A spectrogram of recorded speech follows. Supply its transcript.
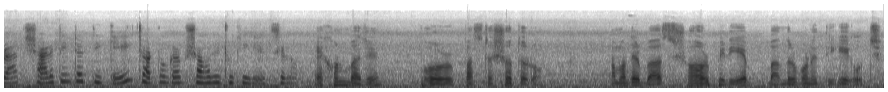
রাত সাড়ে তিনটার দিকেই চট্টগ্রাম শহরে ঢুকে গিয়েছিল। এখন বাজে ভোর পাঁচটা সতেরো। আমাদের বাস শহর পেরিয়ে বান্দরবনের দিকে এগোচ্ছে।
